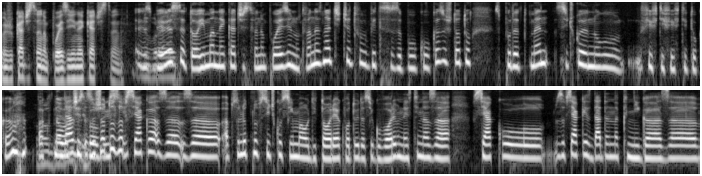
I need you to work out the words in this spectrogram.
Между качествена поезия и некачествена. Разбира се, то има некачествена поезия, но това не значи, че творбите са за булкулка, защото според мен всичко е много 50-50 тук. Пак да. много Да, чист защото за всяка, за, за абсолютно всичко си има аудитория, каквото и да си говорим, наистина за всяко, за всяка издадена книга, за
